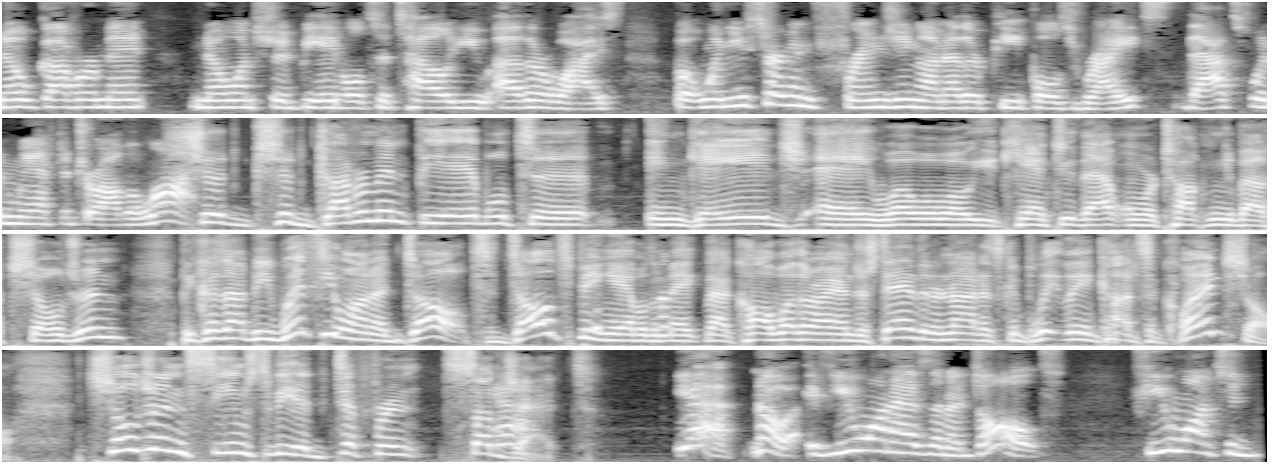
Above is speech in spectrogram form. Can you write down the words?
No government, no one should be able to tell you otherwise. But when you start infringing on other people's rights, that's when we have to draw the line. Should should government be able to engage a whoa whoa whoa you can't do that when we're talking about children because I'd be with you on adults adults being able to make that call whether I understand it or not is completely inconsequential children seems to be a different subject yeah, yeah. no if you want as an adult if you want to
